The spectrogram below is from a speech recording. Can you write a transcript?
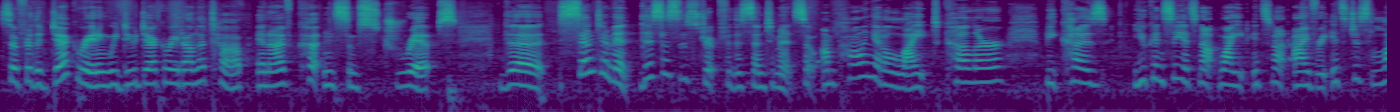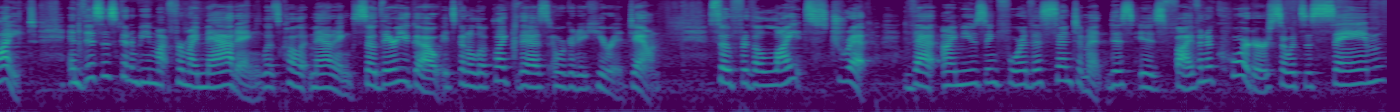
So for the decorating, we do decorate on the top and I've cut in some strips. The sentiment, this is the strip for the sentiment. So I'm calling it a light color because you can see it's not white, it's not ivory, it's just light. And this is gonna be my, for my matting, let's call it matting. So there you go, it's gonna look like this and we're gonna adhere it down. So for the light strip that I'm using for this sentiment, this is five and a quarter, so it's the same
